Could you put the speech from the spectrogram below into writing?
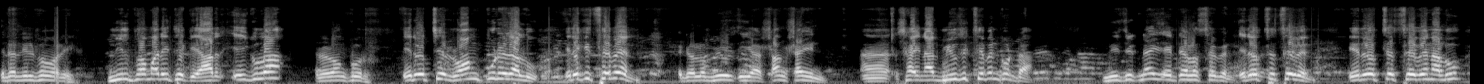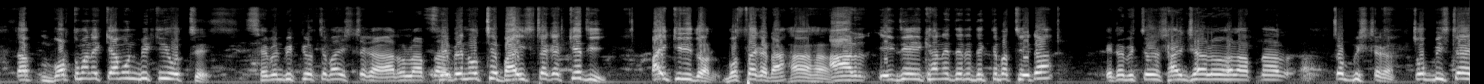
এটা নীলফামারি। নীলফামারি থেকে। আর এইগুলা? এটা রংপুর। এটা হচ্ছে রংপুরের আলু। এটা কি সেভেন এটা হলো ইয়া সাংশাইন। শাইন। আর মিউজিক সেভেন কোনটা? মিউজিক নাই এটা হলো সেভেন এটা হচ্ছে সেভেন এটা হচ্ছে সেভেন আলু। তা বর্তমানে কেমন বিক্রি হচ্ছে? সেভেন বিক্রি হচ্ছে বাইশ টাকা আর হলো আপনার সেভেন হচ্ছে বাইশ টাকা কেজি। পাইকিরি দর বস্তা কাটা হ্যাঁ, হ্যাঁ। আর এই যে এখানে যেটা দেখতে পাচ্ছি এটা এটা বিক্রি হচ্ছে সাইন হলো হলো আপনার চব্বিশ টাকা। চব্বিশ টাকা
